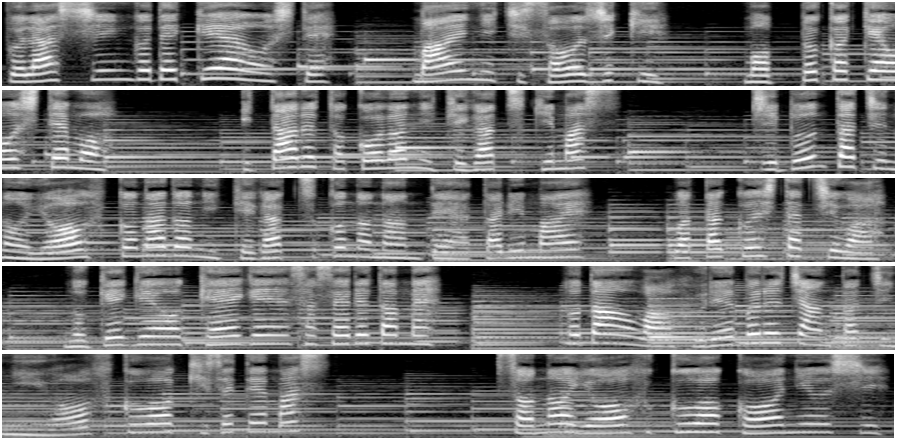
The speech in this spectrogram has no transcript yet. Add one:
ブラッシングでケアをして、毎日掃除機、モップかけをしても、至るところに気がつきます。自分たちの洋服などに気がつくのなんて当たり前。私たちは抜け毛を軽減させるため、普段はフレブルちゃんたちに洋服を着せてます。その洋服を購入し、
